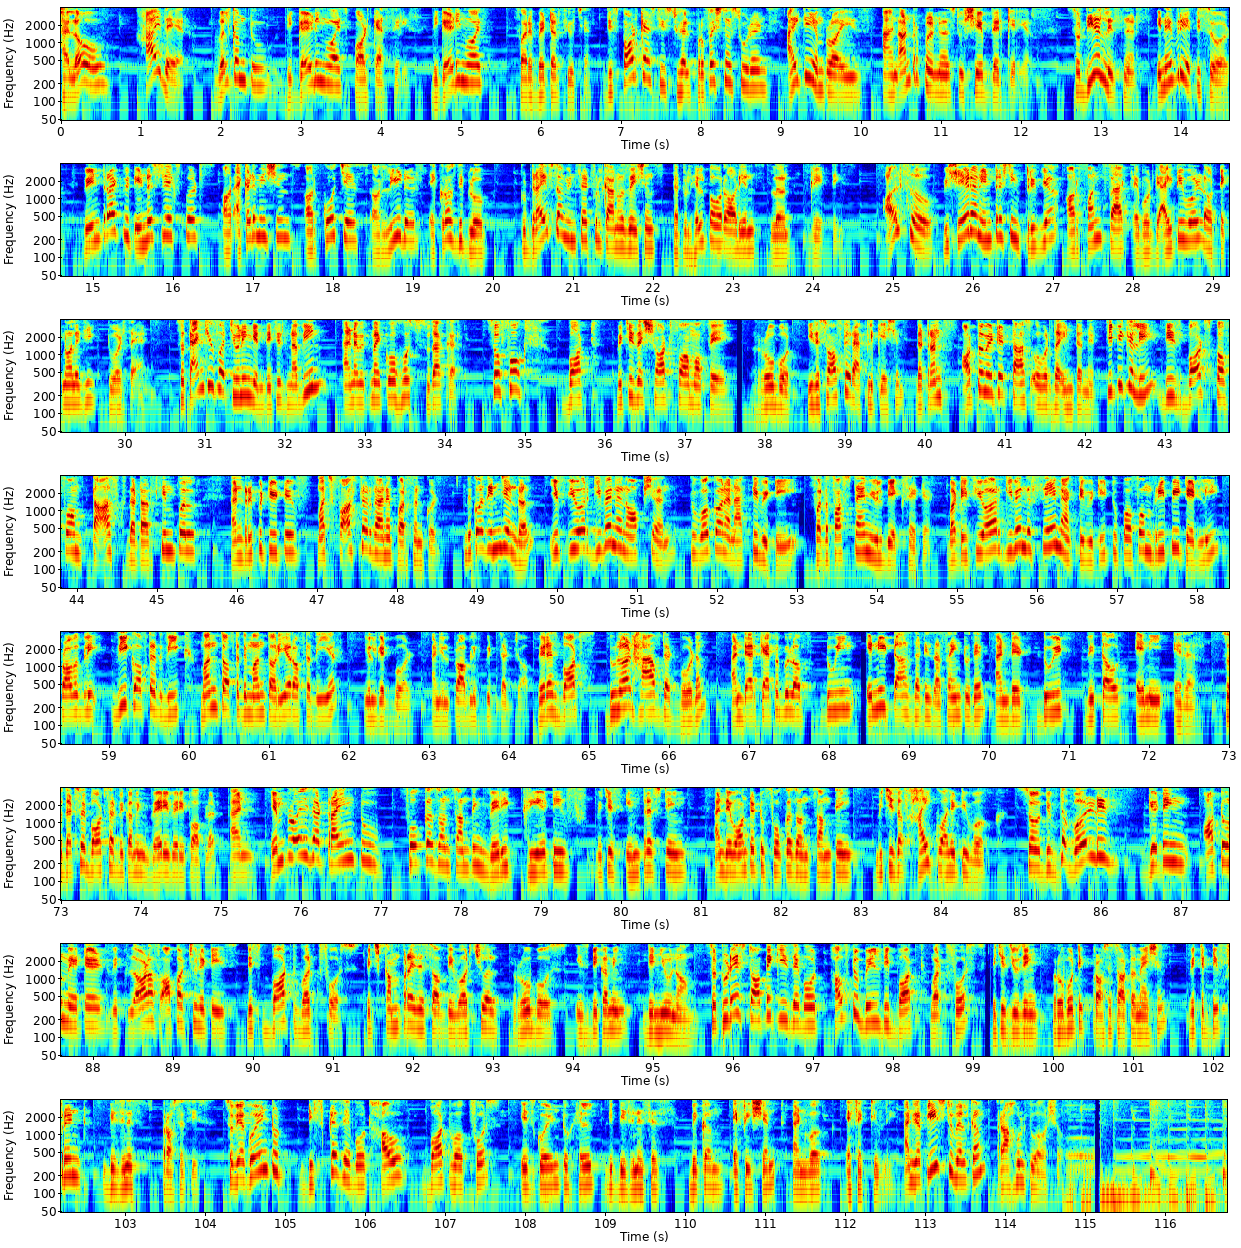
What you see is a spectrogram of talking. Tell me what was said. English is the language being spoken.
Hello. Hi there. Welcome to the Guiding Voice podcast series. The Guiding Voice for a better future. This podcast is to help professional students, IT employees, and entrepreneurs to shape their careers. So, dear listeners, in every episode, we interact with industry experts, or academicians, or coaches, or leaders across the globe to drive some insightful conversations that will help our audience learn great things. Also, we share an interesting trivia or fun fact about the IT world or technology towards the end. So, thank you for tuning in. This is Naveen, and I'm with my co host Sudhakar. So, folks, Bot, which is a short form of a robot, is a software application that runs automated tasks over the internet. Typically, these bots perform tasks that are simple and repetitive much faster than a person could because in general if you are given an option to work on an activity for the first time you will be excited. But if you are given the same activity to perform repeatedly probably week after the week month after the month or year after the year you'll get bored and you'll probably quit that job. Whereas bots do not have that boredom and they are capable of doing any task that is assigned to them and they do it without any error. So that's why bots are becoming very very popular. And employees are trying to focus on something very creative, which is interesting, and they wanted to focus on something which is of high quality work. So the, the world is getting automated with a lot of opportunities. This bot workforce, which comprises of the virtual robots, is becoming the new norm. So today's topic is about how to build the bot workforce, which is using robotic process automation with different business processes. So we are going to discuss about how bot workforce is going to help the businesses become efficient and work effectively. And we are pleased to welcome Rahul to our show.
